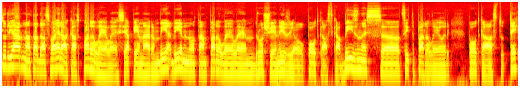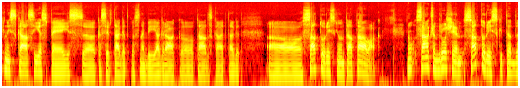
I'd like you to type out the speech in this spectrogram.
tur jārunā tādās vairākās paralēlēs. Ja, piemēram, viena no tām paralēlēm droši vien ir jau podkāsts kā biznesa, cita paralēla ir podkāstu tehniskās iespējas, kas ir tagad, kas nebija agrāk tādas, kā ir tagad, saturiski un tā tālāk. Nu, sāksim droši vien saturiski, tad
